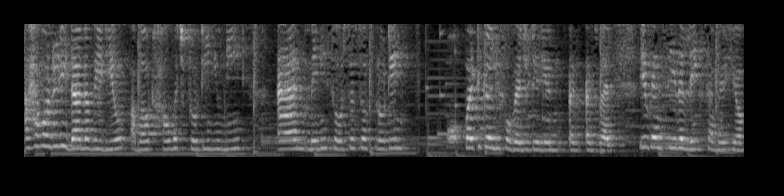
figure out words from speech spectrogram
I have already done a video about how much protein you need and many sources of protein particularly for vegetarian as, as well. You can see the link somewhere here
